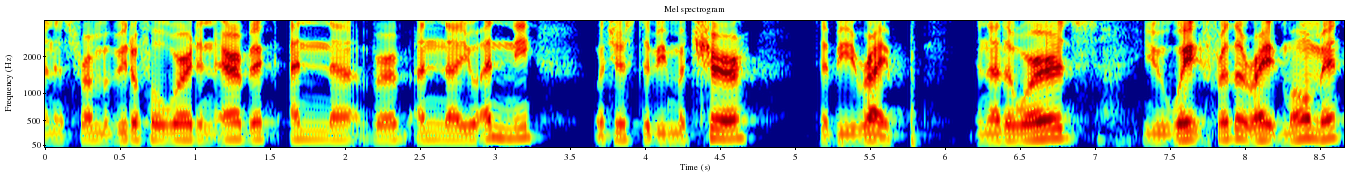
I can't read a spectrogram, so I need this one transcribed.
And it's from a beautiful word in Arabic, anna verb, anna yu'anni, which is to be mature, to be ripe. In other words, you wait for the right moment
